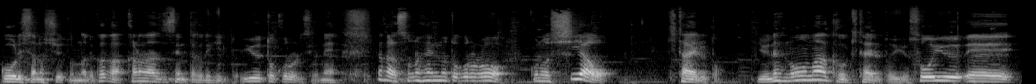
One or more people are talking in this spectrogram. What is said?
ゴール下のシュートになるかが必ず選択できるというところですよね。だからその辺のところの、この視野を鍛えるというね、ノーマークを鍛えるという、そういう、えー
